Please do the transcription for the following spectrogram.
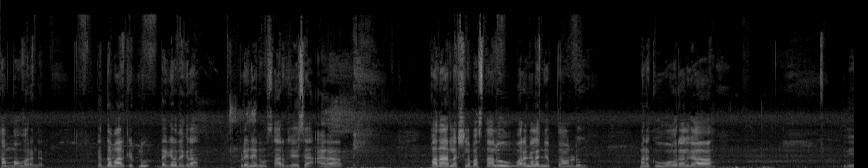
ఖమ్మం వరంగల్. పెద్ద మార్కెట్లు దగ్గర దగ్గర ఇప్పుడే నేను సార్కు చేశా. ఆయన పదహారు లక్షల బస్తాలు వరంగల్ అని చెప్తా ఉన్నాడు. మనకు ఓవరాల్గా ఇది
